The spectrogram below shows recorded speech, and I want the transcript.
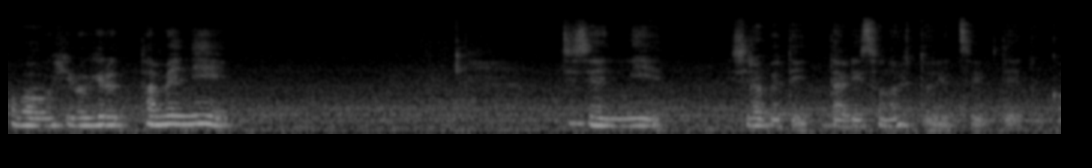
幅を広げるために事前に調べていったりその人についてとか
